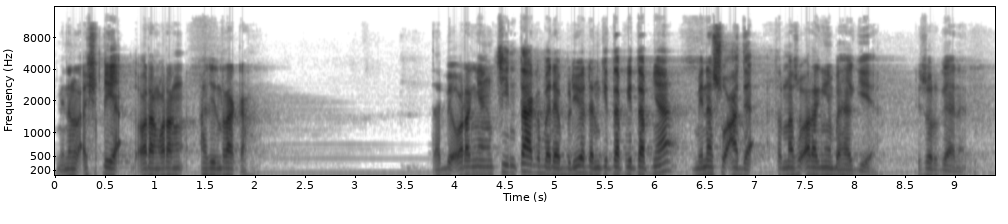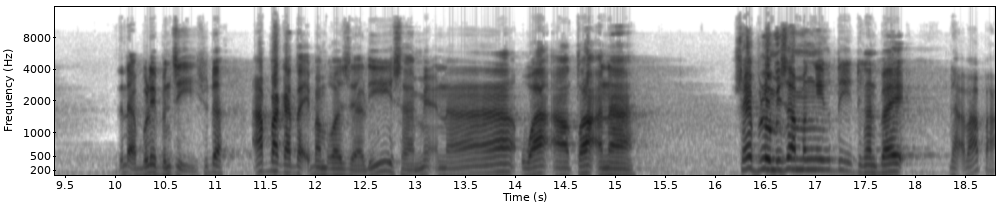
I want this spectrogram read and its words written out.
minal ashqiya orang-orang ahli neraka tapi orang yang cinta kepada beliau dan kitab-kitabnya minas suada termasuk orang yang bahagia di surga nanti. Tidak boleh benci. Sudah apa kata Imam Ghazali? Sami'na wa ata'na. Saya belum bisa mengikuti dengan baik. Tidak apa-apa.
